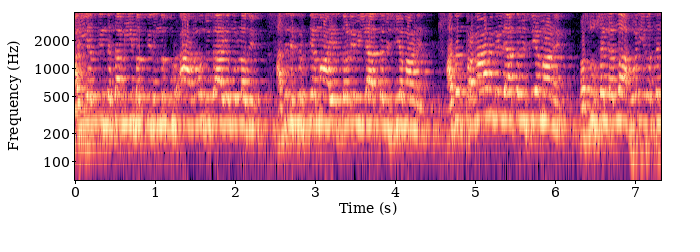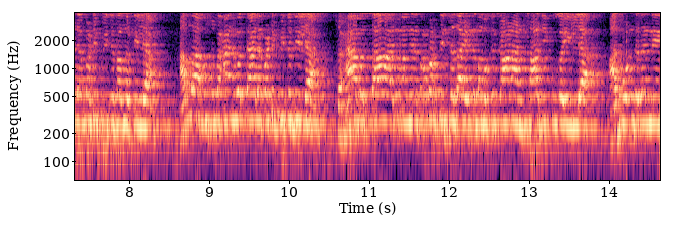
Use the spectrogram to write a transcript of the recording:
മയ്യത്തിന്റെ സമീപത്തിരുന്ന് ഖുർആൻ ഓതുക എന്നുള്ളത് അതിന് കൃത്യമായ തെളിവില്ലാത്ത വിഷയമാണ്. അത് പ്രമാണമില്ലാത്ത വിഷയമാണ്. സല്ലല്ലാഹു അലൈഹി വസല്ലം പഠിപ്പിച്ചു തന്നിട്ടില്ല. അള്ളാഹു തആല പഠിപ്പിച്ചിട്ടില്ല. സ്വഹാബത്താരും അങ്ങനെ പ്രവർത്തിച്ചതായിട്ട് നമുക്ക് കാണാൻ സാധിക്കുകയില്ല. അതുകൊണ്ട് തന്നെ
